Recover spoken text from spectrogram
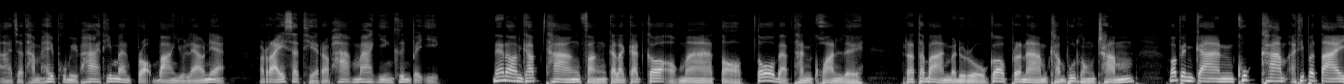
อาจจะทำให้ภูมิภาคที่มันเปราะบางอยู่แล้วเนี่ยไร้เสถียรภาพมากยิ่งขึ้นไปอีก แน่นอนครับทางฝั่งกาลกัตก็ออกมาตอบโต้แบบทันควันเลย รัฐบาลมาดูโรก็ประนามคำพูดของทรัมป์ว่าเป็นการคุกคามอธิปไตย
